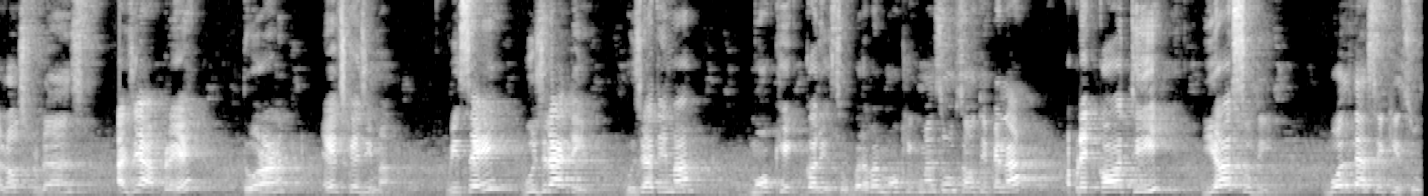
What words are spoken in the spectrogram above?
હલો સ્ટુડન્ટ્સ આજે આપણે ધોરણ એચકેજીમાં વિષય ગુજરાતી. ગુજરાતીમાં મૌખિક કરીશું. બરાબર? મૌખિકમાં શું? સૌથી પહેલાં આપણે ક થી ય સુધી બોલતા શીખીશું.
